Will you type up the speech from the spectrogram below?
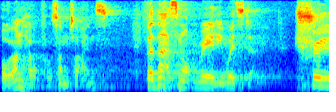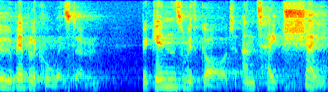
or unhelpful sometimes, but that's not really wisdom. True biblical wisdom begins with God and takes shape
